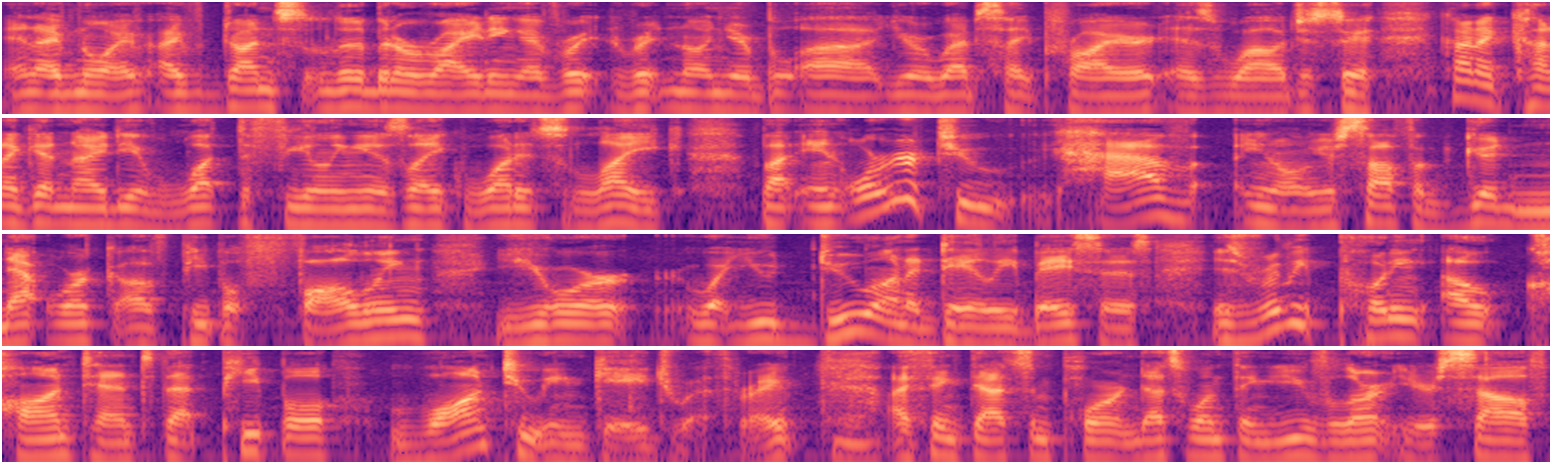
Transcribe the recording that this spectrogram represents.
and I've know I've, I've done a little bit of writing. I've written on your uh, your website prior as well, just to kind of kind of get an idea of what the feeling is like, what it's like. But in order to have you know yourself a good network of people following your what you do on a daily basis is really putting out content that people want to engage with right? Mm. i think that's important. That's one thing you've learned yourself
